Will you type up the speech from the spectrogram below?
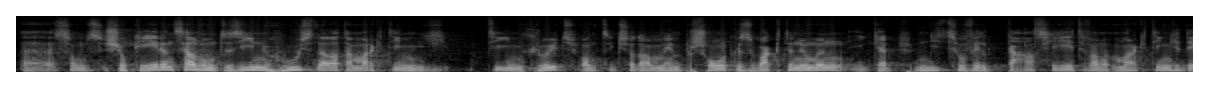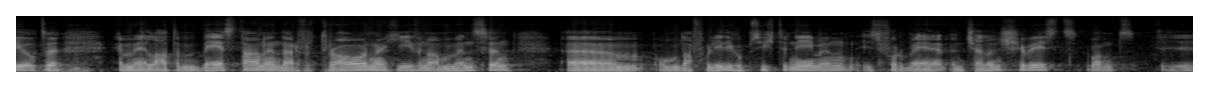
eh, soms chockerend zelf om te zien hoe snel dat, dat marketingteam groeit. Want ik zou dat mijn persoonlijke zwakte noemen. Ik heb niet zoveel kaas gegeten van het marketinggedeelte. En mij laten bijstaan en daar vertrouwen aan geven aan mensen. ehm, om dat volledig op zich te nemen, is voor mij een challenge geweest. Want eh,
